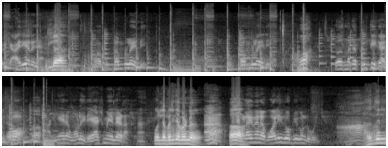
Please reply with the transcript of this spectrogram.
ഒരു കാര്യം അറിഞ്ഞാ ഇല്ല. നമ്മളെ കുട്ടമ്പിള്ളയില്ലേ കുട്ടമ്പിള്ളയില്ലേ ഓ. മറ്റേ ഓ. അങ്ങേരെ മോൾ രേഷ്മയില്ലേടാ. പെണ്ണ് പോലീസ് നോക്കിക്കൊണ്ട് പോയി. അതെന്തിന്?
